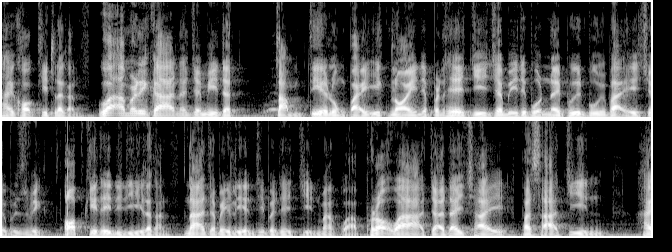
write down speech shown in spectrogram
ให้ข้อคิดแล้วกัน ว่าอเมริกาน่าจะมีแต่ต่ำเตี้ยลงไปอีกหน่อยเนี่ยประเทศจีนจะมีอิทธิพลในพื้นภูมิภาคเอเชียแปซิฟิกอ๊อฟคิดให้ดีๆแล้วกัน น่าจะไปเรียนที่ประเทศจีนมากกว่า เพราะว่าจะได้ใช้ภาษาจีน ให้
